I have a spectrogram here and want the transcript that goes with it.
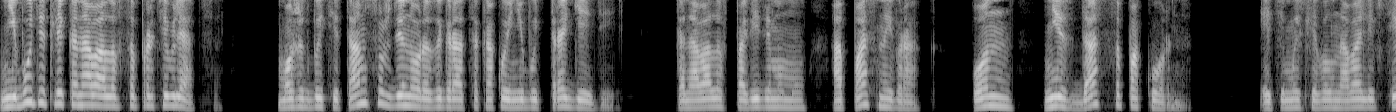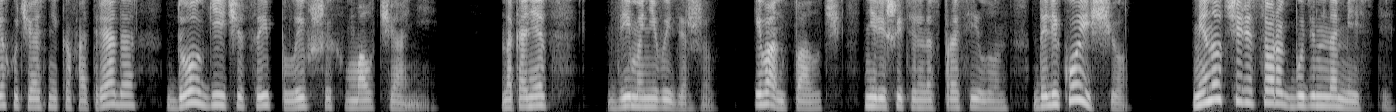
Не будет ли Коновалов сопротивляться? Может быть, и там суждено разыграться какой-нибудь трагедией? Коновалов, по-видимому, опасный враг. Он не сдастся покорно. Эти мысли волновали всех участников отряда, долгие часы плывших в молчании. Наконец Дима не выдержал. «Иван Павлович», — нерешительно спросил он, — «далеко еще?» «Минут через сорок будем на месте».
